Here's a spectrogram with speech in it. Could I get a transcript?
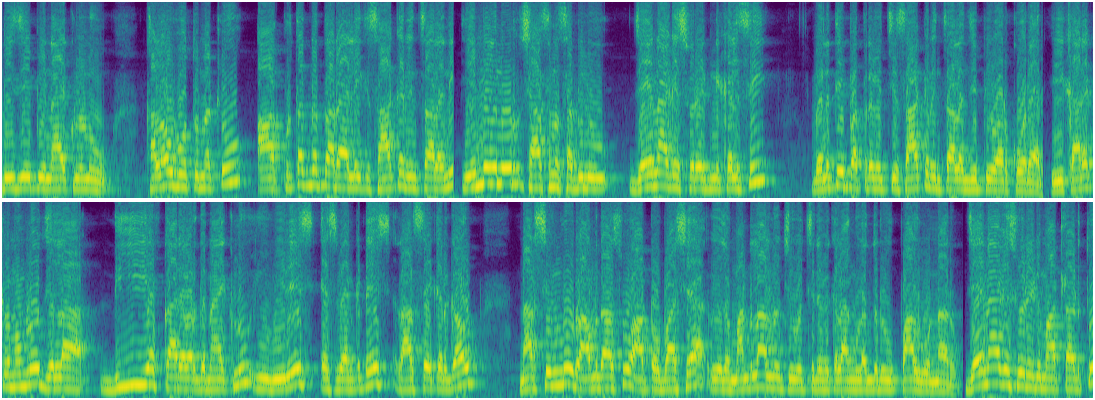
బీజేపీ నాయకులను కలవబోతున్నట్లు ఆ కృతజ్ఞత ర్యాలీకి సహకరించాలని ఎమ్మెగనూరు శాసనసభ్యులు జయనాగేశ్వరరెడ్డిని కలిసి వెనతి పత్రం ఇచ్చి సహకరించాలని చెప్పి వారు కోరారు. ఈ కార్యక్రమంలో జిల్లా డిఈఎఫ్ కార్యవర్గ నాయకులు U Veeresh S Venkatesh Rajasekhar Goud Narsinglu Ramadasu auto Basha వివిధ మండలాల నుంచి వచ్చిన వికలాంగులందరూ పాల్గొన్నారు. జయనాగేశ్వరరెడ్డి మాట్లాడుతూ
